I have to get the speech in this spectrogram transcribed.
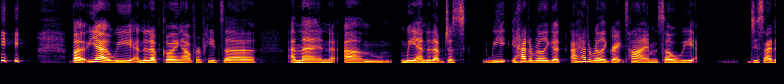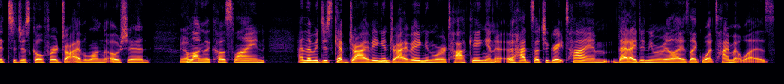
but yeah, we ended up going out for pizza and then um we ended up just we had a really good I had a really great time. So we decided to just go for a drive along the ocean, Yeah. along the coastline. And then we just kept driving and driving and we were talking and it, it had such a great time that I didn't even realize like what time it was.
